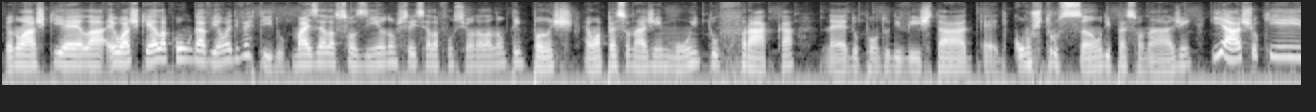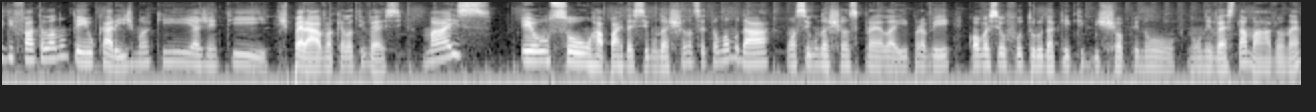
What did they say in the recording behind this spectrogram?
Eu não acho que ela, eu acho que ela com o Gavião é divertido, mas ela sozinha eu não sei se ela funciona, ela não tem punch. É uma personagem muito fraca né, do ponto de vista é, de construção de personagem. E acho que de fato ela não tem o carisma que a gente esperava que ela tivesse. Mas eu sou um rapaz das segundas chances, então vamos dar uma segunda chance para ela aí para ver qual vai ser o futuro da Kate Bishop no, no universo da Marvel, né?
